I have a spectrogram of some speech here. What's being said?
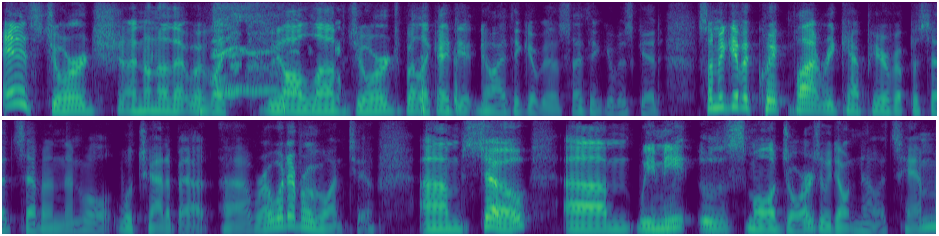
And it's George. I don't know that we've like we all love George, but like I did no, I think it was I think it was good. So let me give a quick plot recap here of episode seven, and then we'll we'll chat about uh or whatever we want to. Um so um we meet small George, we don't know it's him,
